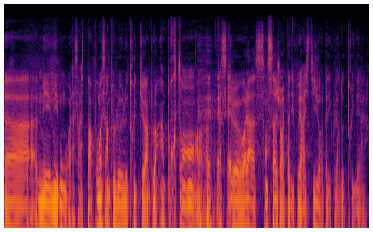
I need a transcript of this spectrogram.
Euh, mais, mais bon, voilà, ça reste pas. Pour moi, c'est un peu le, le truc un peu important, euh, parce que voilà, sans ça, j'aurais pas découvert Ice-T, j'aurais pas découvert d'autres trucs derrière.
